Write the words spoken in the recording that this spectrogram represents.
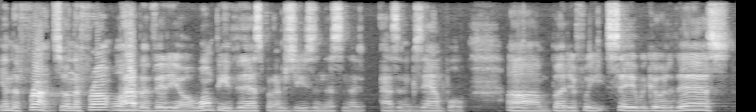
in the front. So in the front, we'll have a video. It won't be this, but I'm just using this as an example. Um, but if we say we go to this,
